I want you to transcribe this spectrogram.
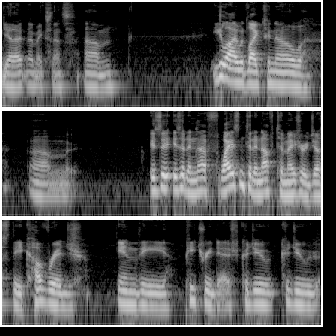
yeah, that, that makes sense. Um, Eli would like to know, um, is it is it enough? Why isn't it enough to measure just the coverage in the petri dish? Could you could you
